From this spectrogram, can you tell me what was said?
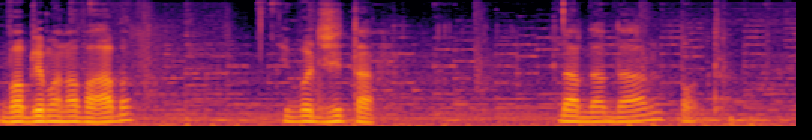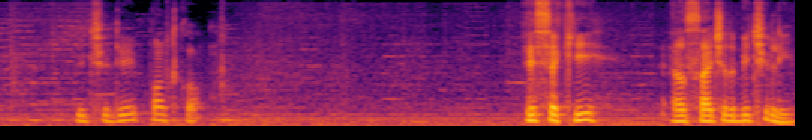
vou abrir uma nova aba e vou digitar www.bitly.com. Esse aqui é o site do Bitly.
